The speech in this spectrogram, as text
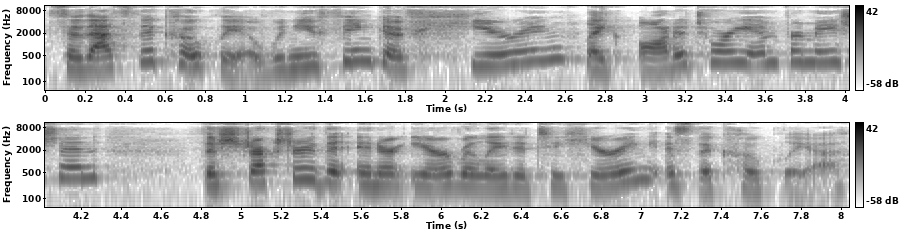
So that's the cochlea. When you think of hearing, like auditory information, the structure of the inner ear related to hearing is the cochlea.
